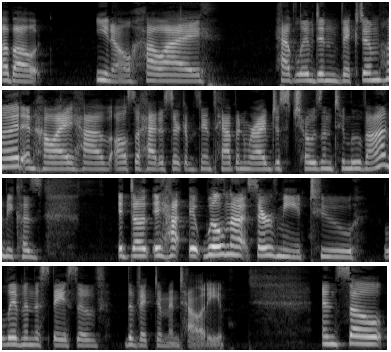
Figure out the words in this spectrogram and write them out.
about, you know, how I have lived in victimhood and how I have also had a circumstance happen where I've just chosen to move on because it does it ha- it will not serve me to live in the space of the victim mentality. And so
